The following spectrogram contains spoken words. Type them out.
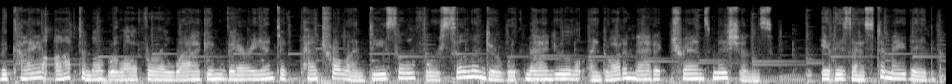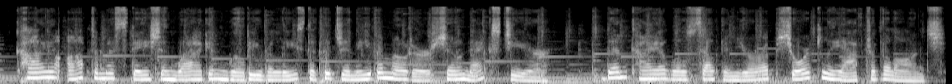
the Kia Optima will offer a wagon variant of petrol and diesel four-cylinder with manual and automatic transmissions. It is estimated, Kia Optima station wagon will be released at the Geneva Motor Show next year. Then Kia will sell in Europe shortly after the launch.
